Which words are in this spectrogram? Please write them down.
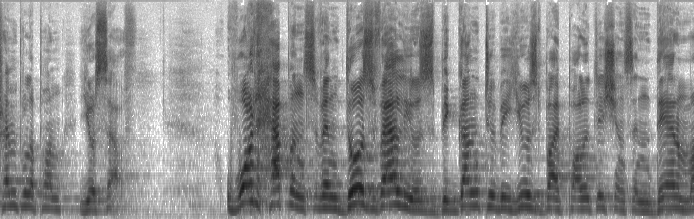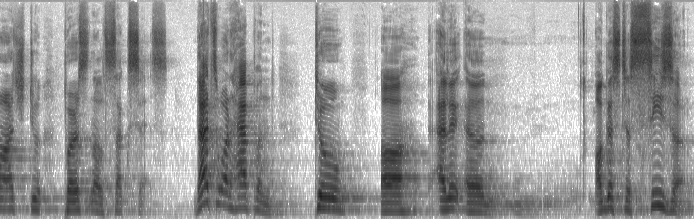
trample upon yourself. What happens when those values begun to be used by politicians in their march to personal success? That's what happened to uh, uh, Augustus Caesar,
